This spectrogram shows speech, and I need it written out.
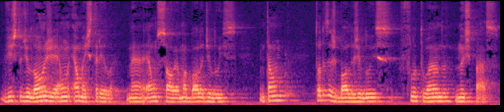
visto de longe, é, um, é uma estrela, né? é um sol, é uma bola de luz. Então, todas as bolas de luz flutuando no espaço.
